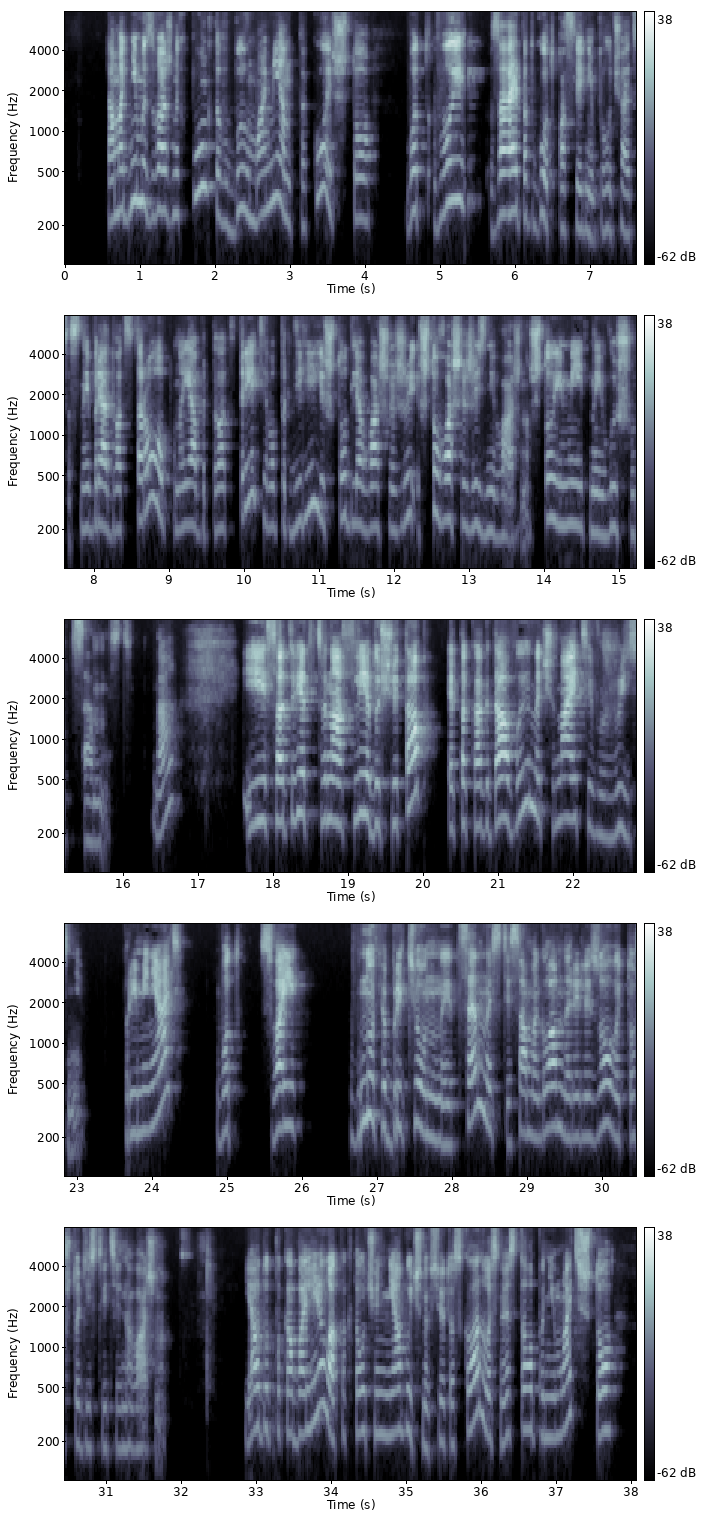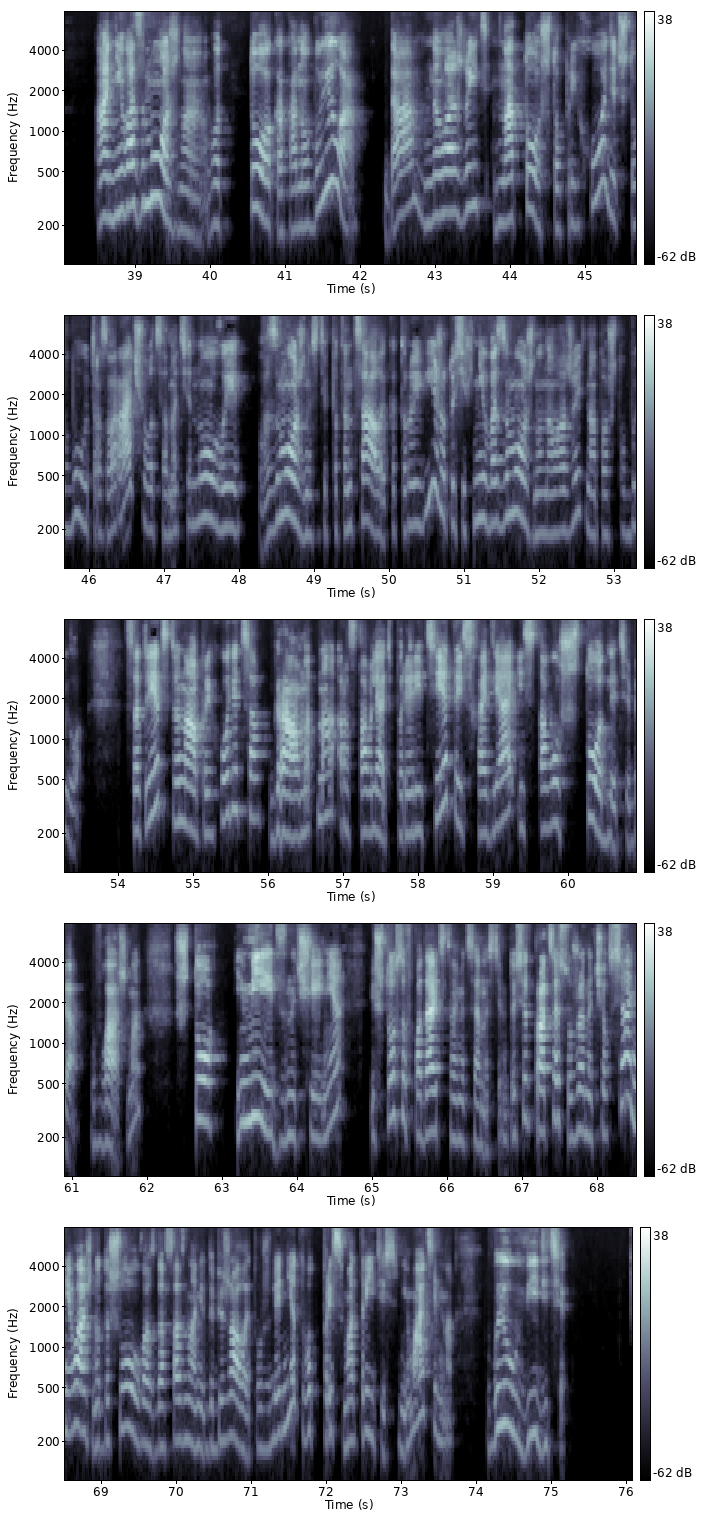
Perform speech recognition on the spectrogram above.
там одним из важных пунктов был момент такой, что вот вы за этот год последний, получается, с ноября 22 по ноябрь 23 определили, что для вашей жизни, что в вашей жизни важно, что имеет наивысшую ценность, да? И, соответственно, следующий этап – это когда вы начинаете в жизни применять вот свои вновь обретенные ценности, самое главное реализовывать то, что действительно важно. Я вот тут пока болела, как-то очень необычно все это складывалось, но я стала понимать, что а, невозможно вот то, как оно было, да, наложить на то, что приходит, что будет разворачиваться, на те новые возможности, потенциалы, которые вижу, то есть их невозможно наложить на то, что было. Соответственно, приходится грамотно расставлять приоритеты, исходя из того, что для тебя важно, что имеет значение и что совпадает с твоими ценностями. То есть этот процесс уже начался, неважно, дошло у вас до сознания, добежало это уже или нет, вот присмотритесь внимательно, вы увидите,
